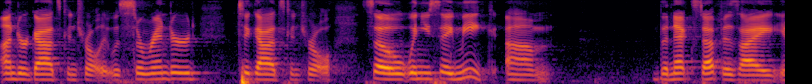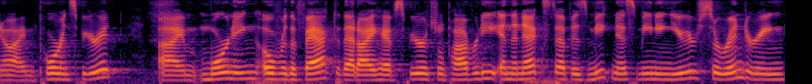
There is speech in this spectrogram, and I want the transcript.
under God's control. It was surrendered to God's control. So when you say meek, um, the next step is I, you know, I'm poor in spirit. I'm mourning over the fact that I have spiritual poverty. And the next step is meekness, meaning you're surrendering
